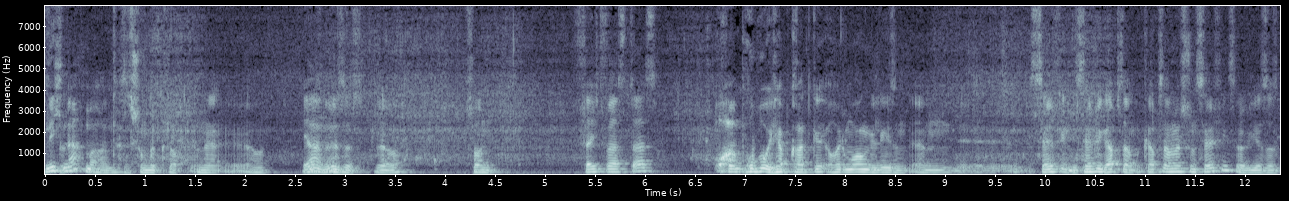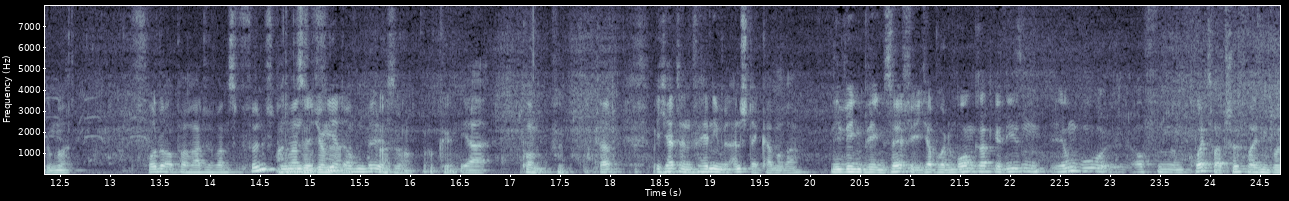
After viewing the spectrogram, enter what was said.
nicht nachmachen. Das ist schon bekloppt. Ne, Ja, Ja, ne? ist es. Ja, schon. Vielleicht war es das. Oh, apropos, ich habe gerade ge heute Morgen gelesen. Ähm, äh, Selfie, die Selfie gab es da, gab's damals schon Selfies oder wie hast du das gemacht? Fotoapparat, wir waren zu fünf, du waren zu viert jünger. auf dem Bild. Ach so, okay. Ja, komm. Ich hatte ein Handy mit Ansteckkamera. Nee, wegen, wegen Selfie. Ich habe heute Morgen gerade gelesen, irgendwo auf einem Kreuzfahrtschiff, weiß nicht, wo,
